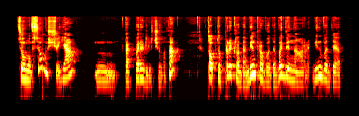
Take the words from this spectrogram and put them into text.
цьому всьому, що я так перелічила. Так? Тобто, прикладом, він проводить вебінари, він веде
